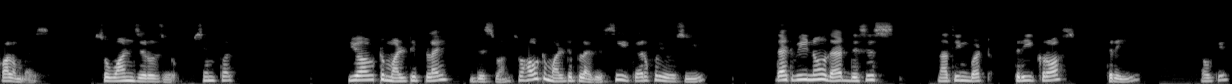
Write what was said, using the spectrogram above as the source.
column wise. So 100 simple you have to multiply this one. So how to multiply this? See carefully you see that we know that this is nothing but 3 cross 3 okay?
